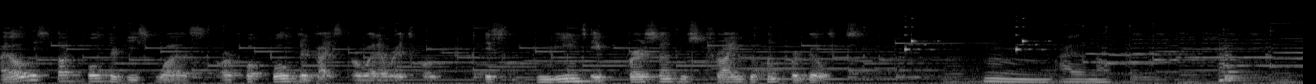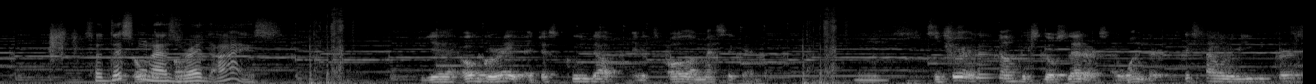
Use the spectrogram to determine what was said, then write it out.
I always thought poltergeist was, or po- poltergeist, or whatever it's called, is means a person who's trying to hunt for ghosts. Hmm, I don't know. So this one has red eyes. Yeah, oh great, I just cleaned up and it's all a mess again. Hmm. And sure enough, it's those letters. I wonder, is this how we really curse?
